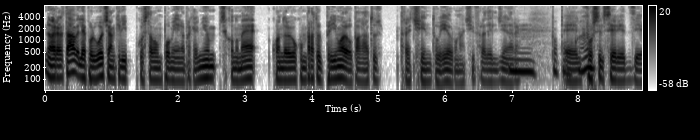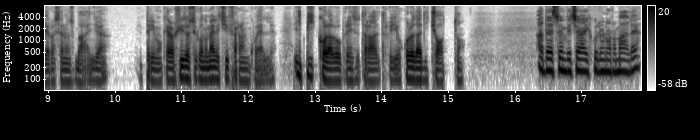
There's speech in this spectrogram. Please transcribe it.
No in realtà l'Apple Watch anche lì costava un po' meno perché il mio secondo me quando l'avevo comprato il primo l'avevo pagato 300 euro una cifra del genere. Mm, eh, eh. forse il serie 0 se non sbaglio eh il primo che era uscito secondo me le cifre erano quelle. Il piccolo avevo preso tra l'altro io, quello da 18. Adesso invece hai quello normale?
